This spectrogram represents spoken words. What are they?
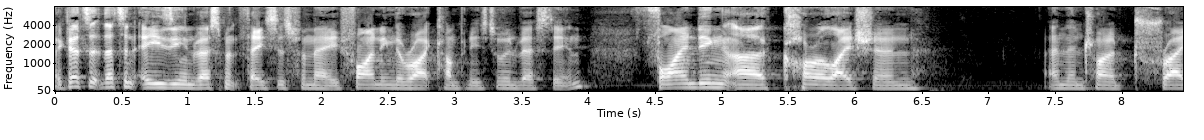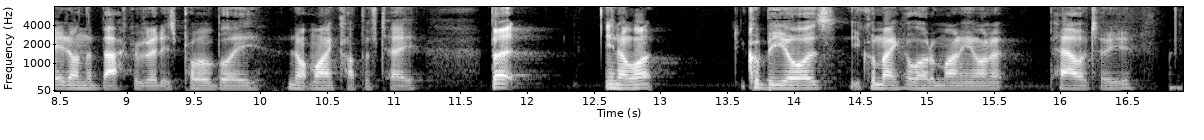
Like that's a, that's an easy investment thesis for me. Finding the right companies to invest in, finding a correlation, and then trying to trade on the back of it is probably not my cup of tea. But you know what? It could be yours. You could make a lot of money on it. Power to you.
